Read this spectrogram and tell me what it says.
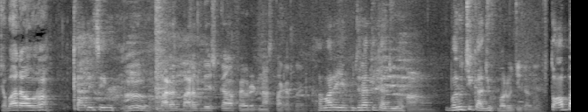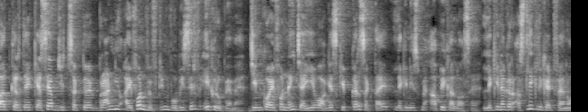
चबा रहा हूँ ना। कारी सिंह। भारत भारत देश का फेवरेट नाश्ता करता है। हमारे ये गुजराती काजू है। हाँ। भरूची काजू। भरूची काजू। तो अब बात करते हैं कैसे आप जीत सकते हो। एक ब्रांड न्यू आईफोन 15 वो भी सिर्फ़ एक रुपए में जिनको आईफोन नहीं चाहिए वो आगे स्किप कर सकता है लेकिन इसमें आप ही का लॉस है। लेकिन अगर असली क्रिकेट फ़ैन हो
